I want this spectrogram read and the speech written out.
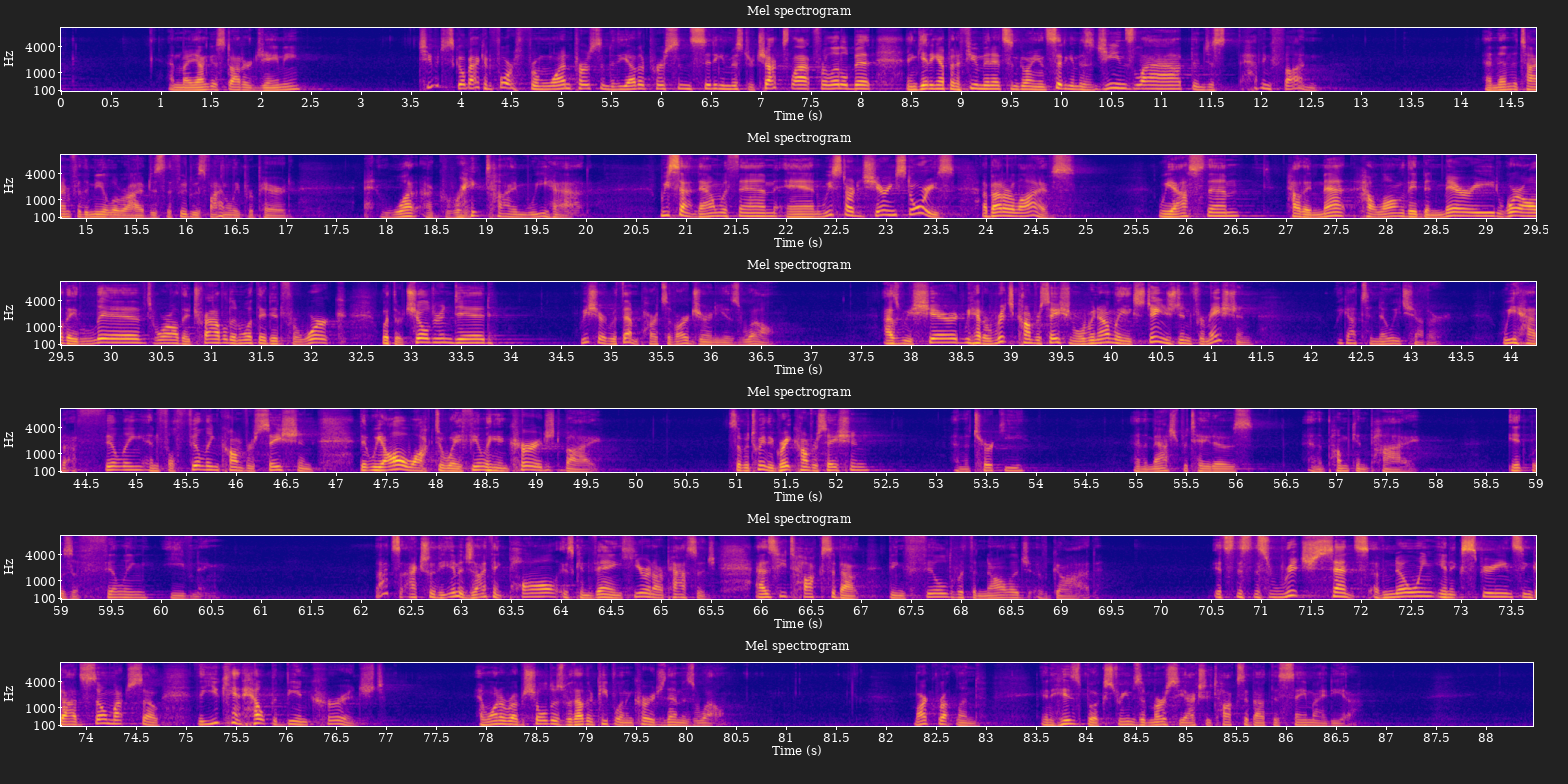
And my youngest daughter, Jamie, she would just go back and forth from one person to the other person, sitting in Mr. Chuck's lap for a little bit, and getting up in a few minutes and going and sitting in Miss Jean's lap and just having fun. And then the time for the meal arrived as the food was finally prepared. And what a great time we had we sat down with them and we started sharing stories about our lives. We asked them how they met, how long they'd been married, where all they lived, where all they traveled, and what they did for work, what their children did. We shared with them parts of our journey as well. As we shared, we had a rich conversation where we not only exchanged information, we got to know each other. We had a filling and fulfilling conversation that we all walked away feeling encouraged by So, between the great conversation and the turkey and the mashed potatoes and the pumpkin pie, it was a filling evening. That's actually the image that I think Paul is conveying here in our passage as he talks about being filled with the knowledge of God. It's this, this rich sense of knowing and experiencing God so much so that you can't help but be encouraged and want to rub shoulders with other people and encourage them as well. Mark Rutland, in his book, Streams of Mercy, actually talks about this same idea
